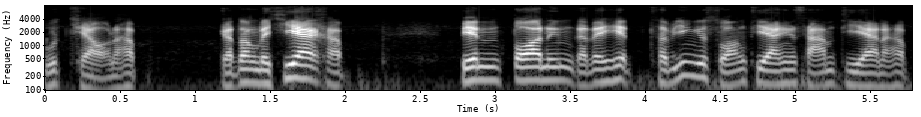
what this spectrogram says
รุดแฉวนะครับ ก็ต้องได้เชี่ยครับ เป็นตัวหนึ่งก็ได้เฮ็ดสวิงอยู่สองเทียถึงสามเทียนะครับ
